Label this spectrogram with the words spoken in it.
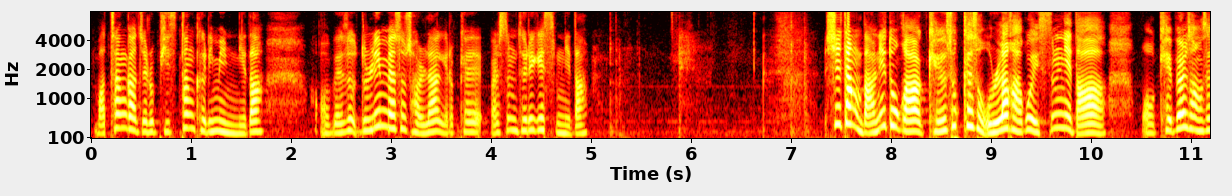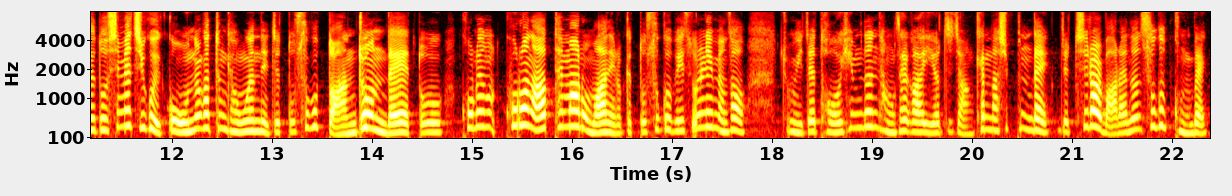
마찬가지로 비슷한 그림입니다. 어, 매수 눌림 매수 전략 이렇게 말씀드리겠습니다. 시장 난이도가 계속해서 올라가고 있습니다. 어, 개별 장세도 심해지고 있고 오늘 같은 경우에는 이제 또 수급도 안 좋은데 또 코로나, 코로나 테마로만 이렇게 또 수급이 쏠리면서 좀 이제 더 힘든 장세가 이어지지 않겠나 싶은데 이제 7월 말에는 수급 공백,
